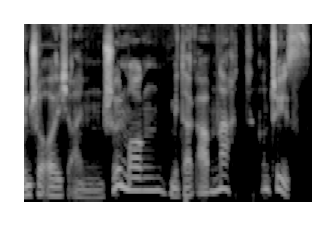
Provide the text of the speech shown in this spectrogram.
wünsche euch einen schönen Morgen, Mittag, Abend, Nacht und tschüss.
